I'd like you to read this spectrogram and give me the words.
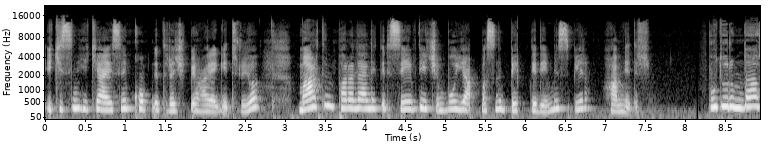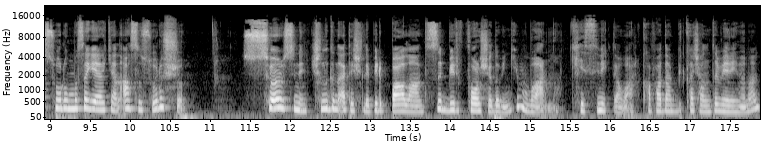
İkisinin hikayesini komple trajik bir hale getiriyor. Martin paralellikleri sevdiği için bu yapmasını beklediğimiz bir hamledir. Bu durumda sorulması gereken asıl soru şu. Cersei'nin çılgın ateşiyle bir bağlantısı, bir foreshadowing'i var mı? Kesinlikle var. Kafadan birkaç alıntı vereyim hemen.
